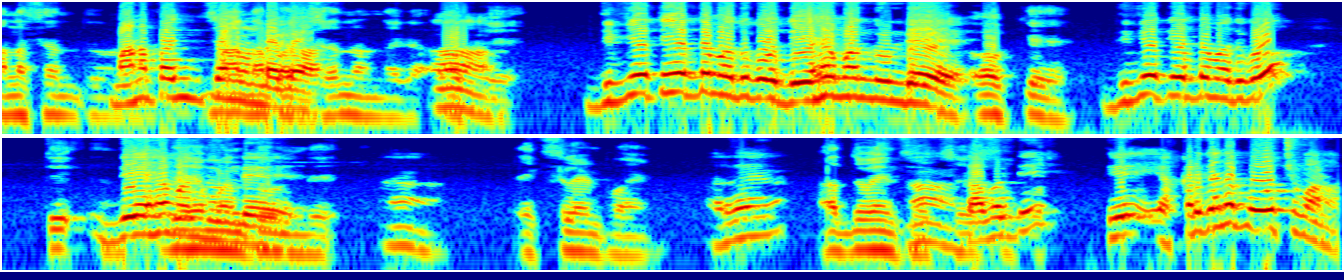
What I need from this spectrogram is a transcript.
మనసంతో మన పంచన మన ఉండగా. దివ్య తీర్థం అదుగో దేహమందు ఉండే. ఓకే. దివ్య తీర్థం అదుగో దేహమందు ఉండే. ఎక్సలెంట్ పాయింట్ అర్థమైందా? కాబట్టి ఎక్కడికైనా పోవచ్చు మనం.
